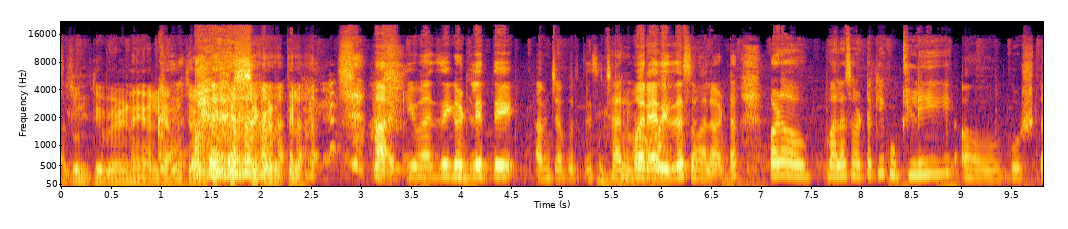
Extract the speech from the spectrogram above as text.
अजून ती वेळ नाही आली आमच्यावरती किस्से घडतील. हा किंवा जे घडले ते आमच्या पुरते छान मर्यादित असं मला वाटतं. पण मला असं वाटतं की कुठलीही गोष्ट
